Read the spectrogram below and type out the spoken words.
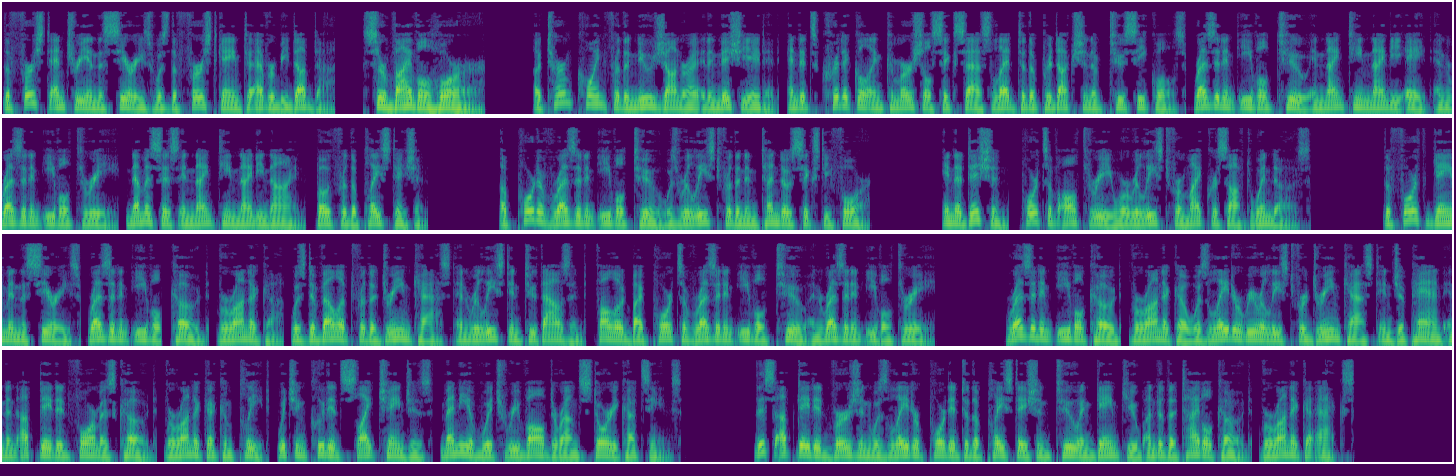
The first entry in the series was the first game to ever be dubbed a survival horror a term coined for the new genre it initiated, and its critical and commercial success led to the production of two sequels, Resident Evil 2 in 1998 and Resident Evil 3, Nemesis in 1999, both for the PlayStation. A port of Resident Evil 2 was released for the Nintendo 64. In addition, ports of all three were released for Microsoft Windows. The fourth game in the series, Resident Evil Code Veronica, was developed for the Dreamcast and released in 2000, followed by ports of Resident Evil 2 and Resident Evil 3. Resident Evil Code Veronica was later re-released for Dreamcast in Japan in an updated form as Code Veronica Complete, which included slight changes, many of which revolved around story cutscenes. This updated version was later ported to the PlayStation 2 and GameCube under the title code, Veronica X.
